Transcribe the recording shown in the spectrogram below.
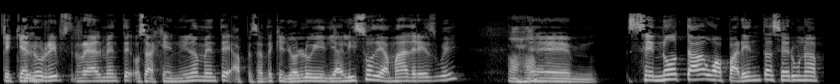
que Keanu Sí. Reeves realmente, o sea, genuinamente, a pesar de que yo lo idealizo de a madres, güey, eh, se nota o aparenta ser una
